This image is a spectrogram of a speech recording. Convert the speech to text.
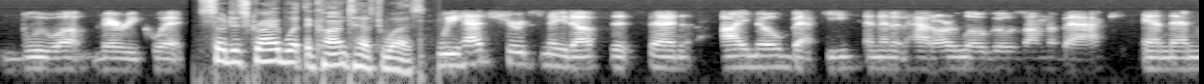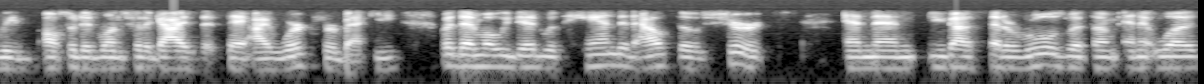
blew up very quick. So describe what the contest was. We had shirts made up that said I know Becky and then it had our logos on the back. And then we also did ones for the guys that say I work for Becky. But then what we did was handed out those shirts and then you got a set of rules with them and it was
